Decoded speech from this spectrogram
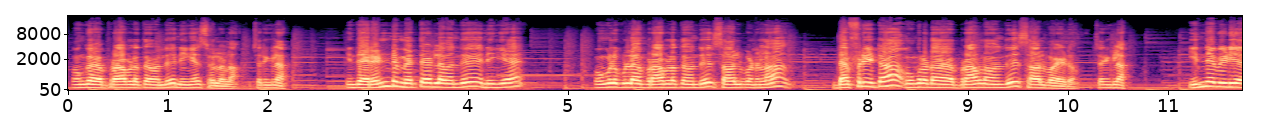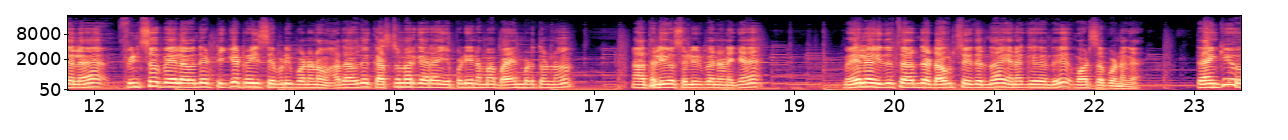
உங்கள் ப்ராப்ளத்தை வந்து நீங்கள் சொல்லலாம். சரிங்களா? இந்த ரெண்டு மெத்தடில் வந்து நீங்கள் உங்களுக்குள்ள ப்ராப்ளத்தை வந்து சால்வ் பண்ணலாம். டெஃபினட்டாக உங்களோட ப்ராப்ளம் வந்து சால்வ் ஆகிடும் சரிங்களா? இந்த வீடியோவில் ஃபின்சோபேயில் வந்து டிக்கெட் ரைஸ் எப்படி பண்ணணும்? அதாவது கஸ்டமர் கேரை எப்படி நம்ம பயன்படுத்தணும்? நான் தெளிவாக சொல்லியிருப்பேன்னு நினைக்கிறேன். மேலும் இது சார்ந்த டவுட்ஸ் எது இருந்தால் எனக்கு வந்து வாட்ஸ்அப் பண்ணுங்கள் தேங்க்யூ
